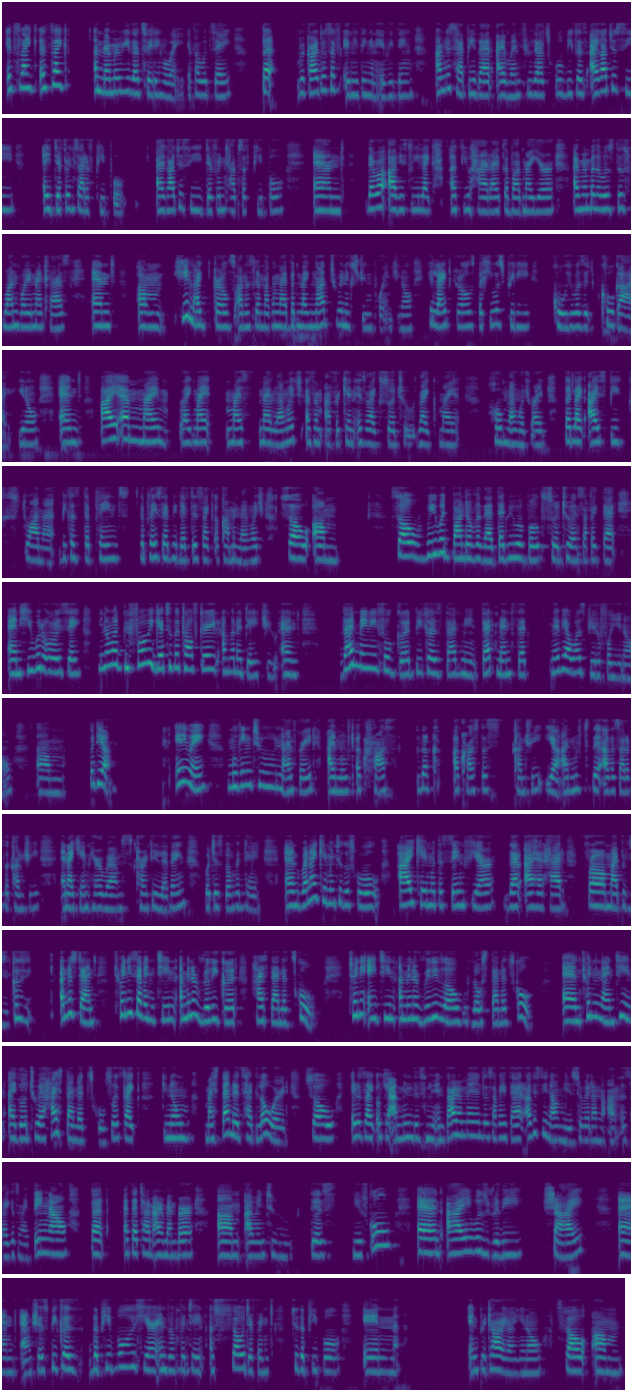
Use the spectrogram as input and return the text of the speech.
it's like it's like a memory that's fading away, if I would say. But regardless of anything and everything, I'm just happy that I went through that school because I got to see a different side of people. I got to see different types of people and there were obviously like a few highlights about my year. I remember there was this one boy in my class and um he liked girls honestly i'm not gonna lie but like not to an extreme point you know he liked girls but he was pretty cool he was a cool guy you know and i am my like my my my language as i'm african is like Sotho like my home language right but like i speak Setswana because the plains the place that we lived is like a common language so um so we would bond over that, that we were both Sotho and stuff like that. And he would always say, you know what, before we get to the 12th grade, I'm going to date you. And that made me feel good because that mean that meant that maybe I was beautiful, you know. Um, but yeah. Anyway, moving to ninth grade, I moved across the across this country. Yeah, I moved to the other side of the country and I came here where I'm currently living, which is Bloemfontein. And when I came into the school, I came with the same fear that I had had from my previous because understand 2017 I'm in a really good high standard school. 2018 I'm in a really low low standard school. And 2019 I go to a high standard school. So it's like you know my standards had lowered. So it was like okay i'm in this new environment and stuff like that. Obviously now i'm used to it and it's like it's my thing now. But at that time i remember um i went to this new school and i was really shy and anxious because the people here in Bloemfontein are so different to the people in in Pretoria, you know. So um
